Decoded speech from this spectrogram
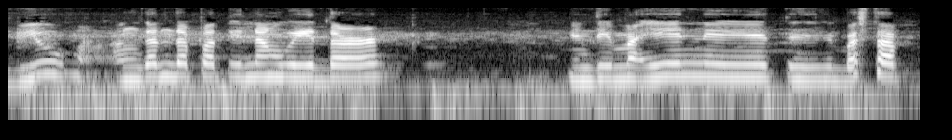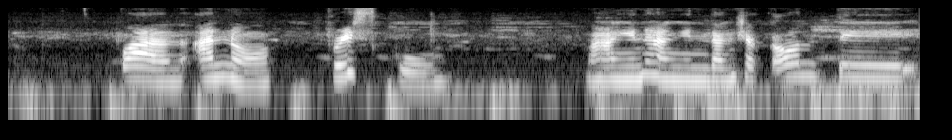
View. Ang ganda pati ng weather. Hindi mainit. Basta pa, ano, fresco. Mahangin-hangin lang siya kaunti.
